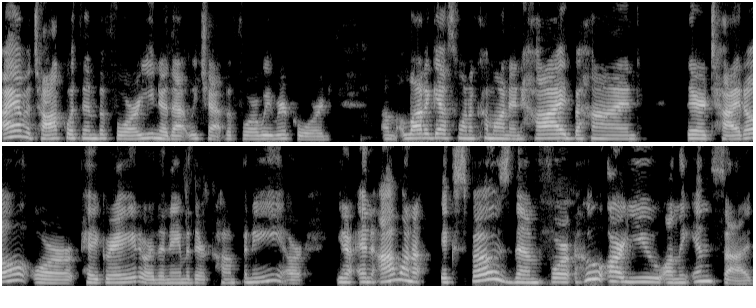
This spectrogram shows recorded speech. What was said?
I have a talk with them before. You know that we chat before we record. Um, a lot of guests want to come on and hide behind their title or pay grade or the name of their company or you know and i want to expose them for who are you on the inside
